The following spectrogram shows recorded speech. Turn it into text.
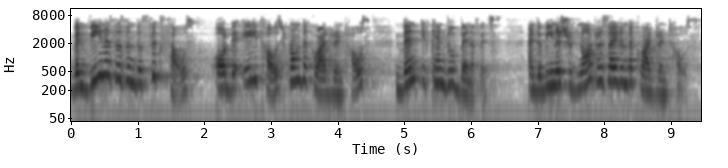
when Venus is in the sixth house or the eighth house from the quadrant house, then it can do benefits. And the Venus should not reside in the quadrant house.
